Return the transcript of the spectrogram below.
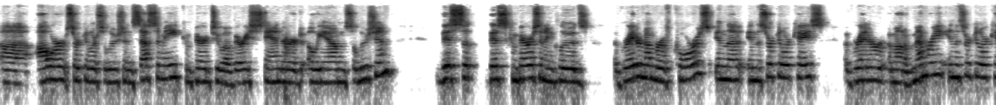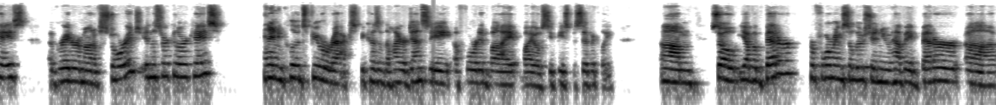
uh, our circular solution Sesame compared to a very standard OEM solution. This, this comparison includes a greater number of cores in the, in the circular case, a greater amount of memory in the circular case, a greater amount of storage in the circular case, and it includes fewer racks because of the higher density afforded by, by OCP specifically. Um, so you have a better performing solution, you have a better uh,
